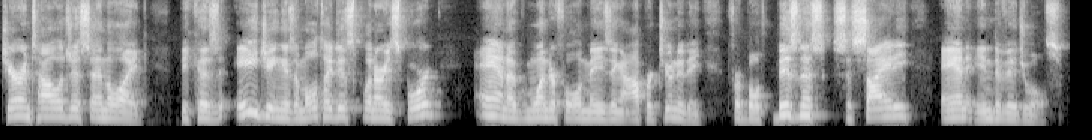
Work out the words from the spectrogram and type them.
gerontologists, and the like, because aging is a multidisciplinary sport and a wonderful, amazing opportunity for both business, society, and individuals.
